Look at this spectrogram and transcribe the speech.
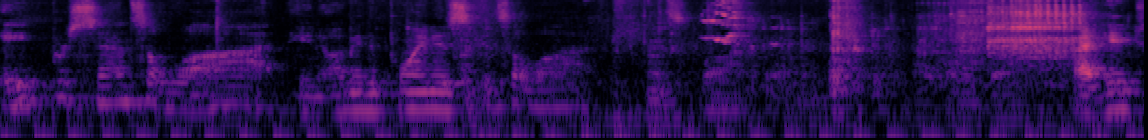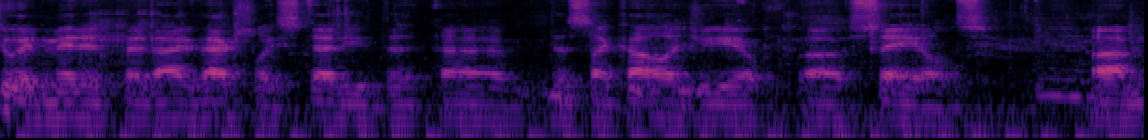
eight percent's a lot, you know, I mean, the point is, it's a lot. It's a lot. I hate to admit it, but I've actually studied the, uh, the psychology of, uh, sales. Um,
